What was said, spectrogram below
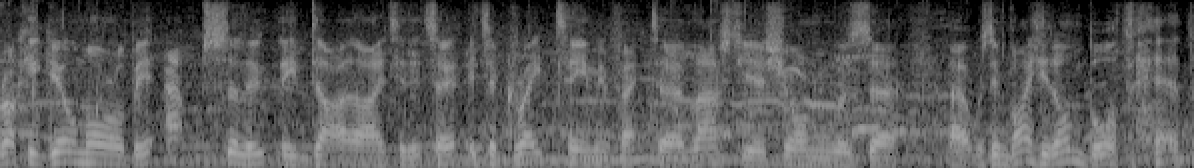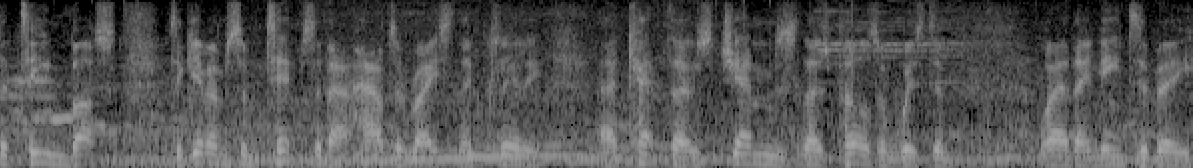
Rocky Gilmore will be absolutely delighted. It's a it's a great team. In fact, uh, last year Sean was uh, uh, was invited on board the team bus to give him some tips about how to race, and they've clearly uh, kept those gems, those pearls of wisdom, where they need to be.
